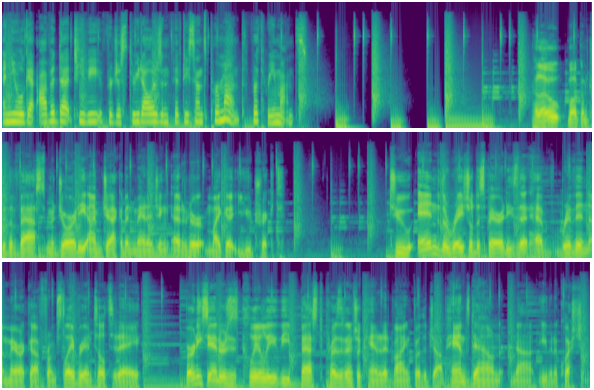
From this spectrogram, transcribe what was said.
and you will get Ovid.tv for just $3.50 per month for three months. Hello, welcome to the vast majority. I'm Jacobin managing editor Micah Uetricht. To end the racial disparities that have riven America from slavery until today, Bernie Sanders is clearly the best presidential candidate vying for the job. Hands down, not even a question.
